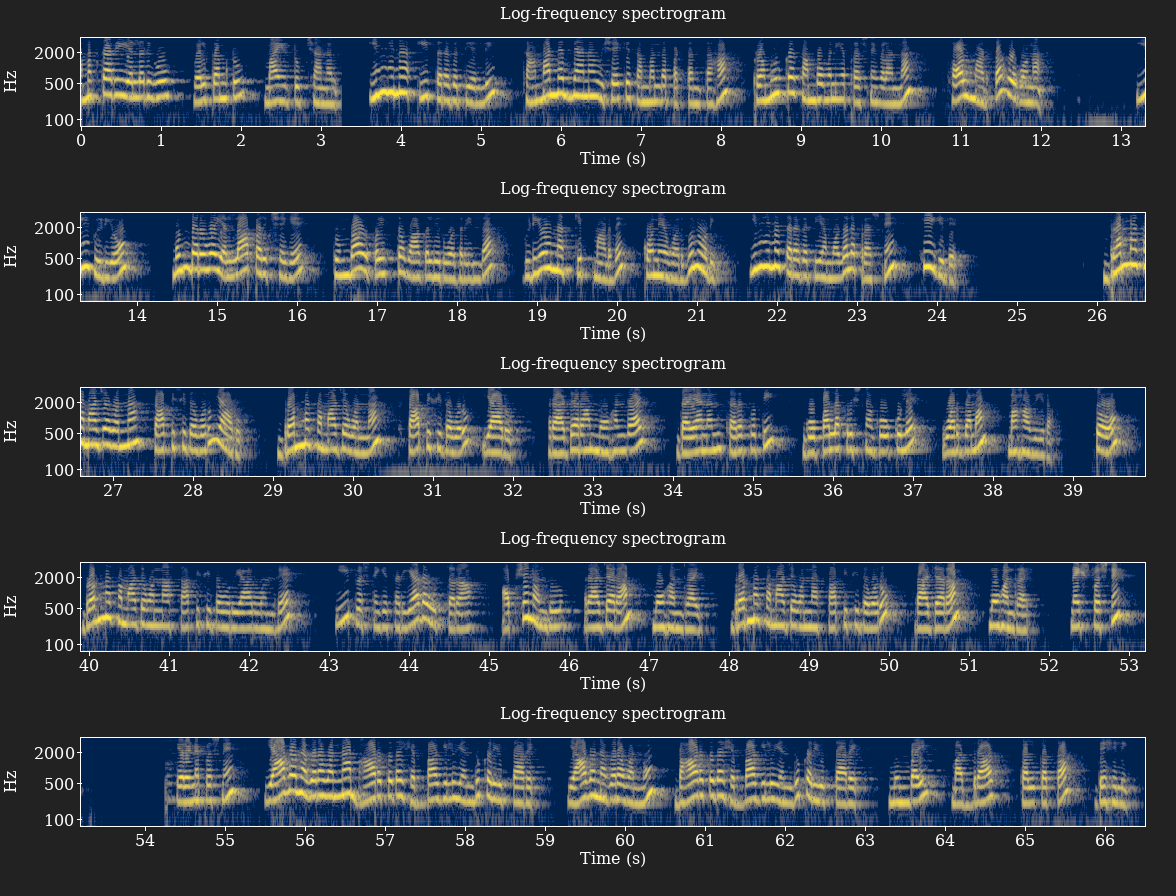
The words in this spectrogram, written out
ನಮಸ್ಕಾರ ಎಲ್ಲರಿಗೂ. Welcome to my YouTube channel ಇಂದಿನ ಈ ತರಗತಿಯಲ್ಲಿ ಸಾಮಾನ್ಯ ಜ್ಞಾನ ವಿಷಯಕ್ಕೆ ಸಂಬಂಧಪಟ್ಟಂತಹ ಪ್ರಮುಖ ಸಂಭವನೀಯ ಪ್ರಶ್ನೆಗಳನ್ನು ಸಾಲ್ವ್ ಮಾಡ್ತಾ ಹೋಗೋಣ. ಈ ವಿಡಿಯೋ ಮುಂಬರುವ ಎಲ್ಲ ಪರೀಕ್ಷೆಗೆ ತುಂಬ ಉಪಯುಕ್ತವಾಗಲಿರುವುದರಿಂದ ವಿಡಿಯೋನ ಸ್ಕಿಪ್ ಮಾಡದೆ ಕೊನೆಯವರೆಗೂ ನೋಡಿ. ಇಂದಿನ ತರಗತಿಯ ಮೊದಲ ಪ್ರಶ್ನೆ ಹೀಗಿದೆ. ಬ್ರಹ್ಮ ಸಮಾಜವನ್ನ ಸ್ಥಾಪಿಸಿದವರು ಯಾರು? ಬ್ರಹ್ಮ ಸಮಾಜವನ್ನ ಸ್ಥಾಪಿಸಿದವರು ಯಾರು? ರಾಜಾರಾಮ್ ಮೋಹನ್ ರಾಯ್, ದಯಾನಂದ್ ಸರಸ್ವತಿ, ಗೋಪಾಲಕೃಷ್ಣ ಗೋಕುಲೆ, ವರ್ಧಮಾನ್ ಮಹಾವೀರ. ಸೊ ಬ್ರಹ್ಮ ಸಮಾಜವನ್ನ ಸ್ಥಾಪಿಸಿದವರು ಯಾರು ಅಂದರೆ, ಈ ಪ್ರಶ್ನೆಗೆ ಸರಿಯಾದ ಉತ್ತರ ಆಪ್ಷನ್ ಒಂದು, ರಾಜಾರಾಮ್ ಮೋಹನ್ ರಾಯ್. ಬ್ರಹ್ಮ ಸಮಾಜವನ್ನ ಸ್ಥಾಪಿಸಿದವರು ರಾಜಾರಾಮ್ ಮೋಹನ್ ರಾಯ್. ನೆಕ್ಸ್ಟ್ ಪ್ರಶ್ನೆ. ಎರಡನೇ ಪ್ರಶ್ನೆ. ಯಾವ ನಗರವನ್ನ ಭಾರತದ ಹೆಬ್ಬಾಗಿಲು ಎಂದು ಕರೆಯುತ್ತಾರೆ? ಯಾವ ನಗರವನ್ನು ಭಾರತದ ಹೆಬ್ಬಾಗಿಲು ಎಂದು ಕರೆಯುತ್ತಾರೆ? ಮುಂಬೈ, ಮದ್ರಾಸ್, ಕಲ್ಕತ್ತಾ, ದೆಹಲಿ.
